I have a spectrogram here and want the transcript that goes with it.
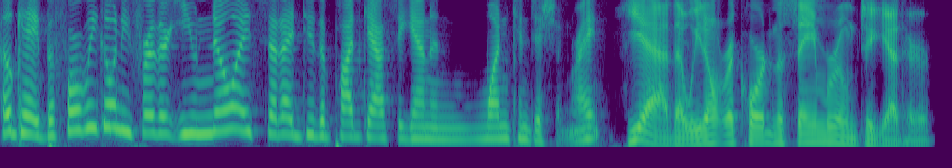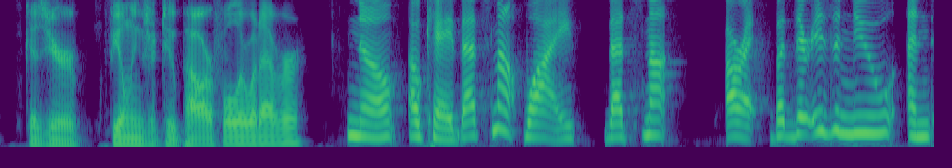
Okay, before we go any further, you know I said I'd do the podcast again in one condition, right? Yeah, that we don't record in the same room together because your feelings are too powerful or whatever. No, okay, that's not why. That's not all right, but there is a new and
